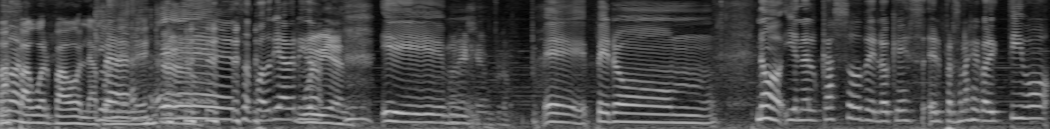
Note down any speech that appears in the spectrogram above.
Más Power Paola, Claro, ponele. Eso, podría haber ido. Muy bien, Y, buen mm, ejemplo. eh, pero mm, no, y en el caso de lo que es el personaje colectivo,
